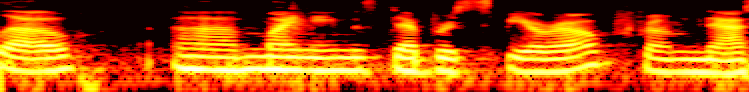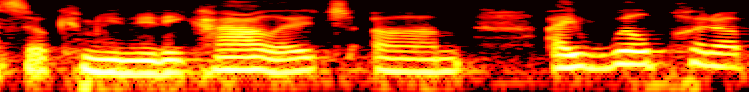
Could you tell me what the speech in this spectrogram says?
Hello, uh, my name is Deborah Spiro from Nassau Community College. Um, I will put up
